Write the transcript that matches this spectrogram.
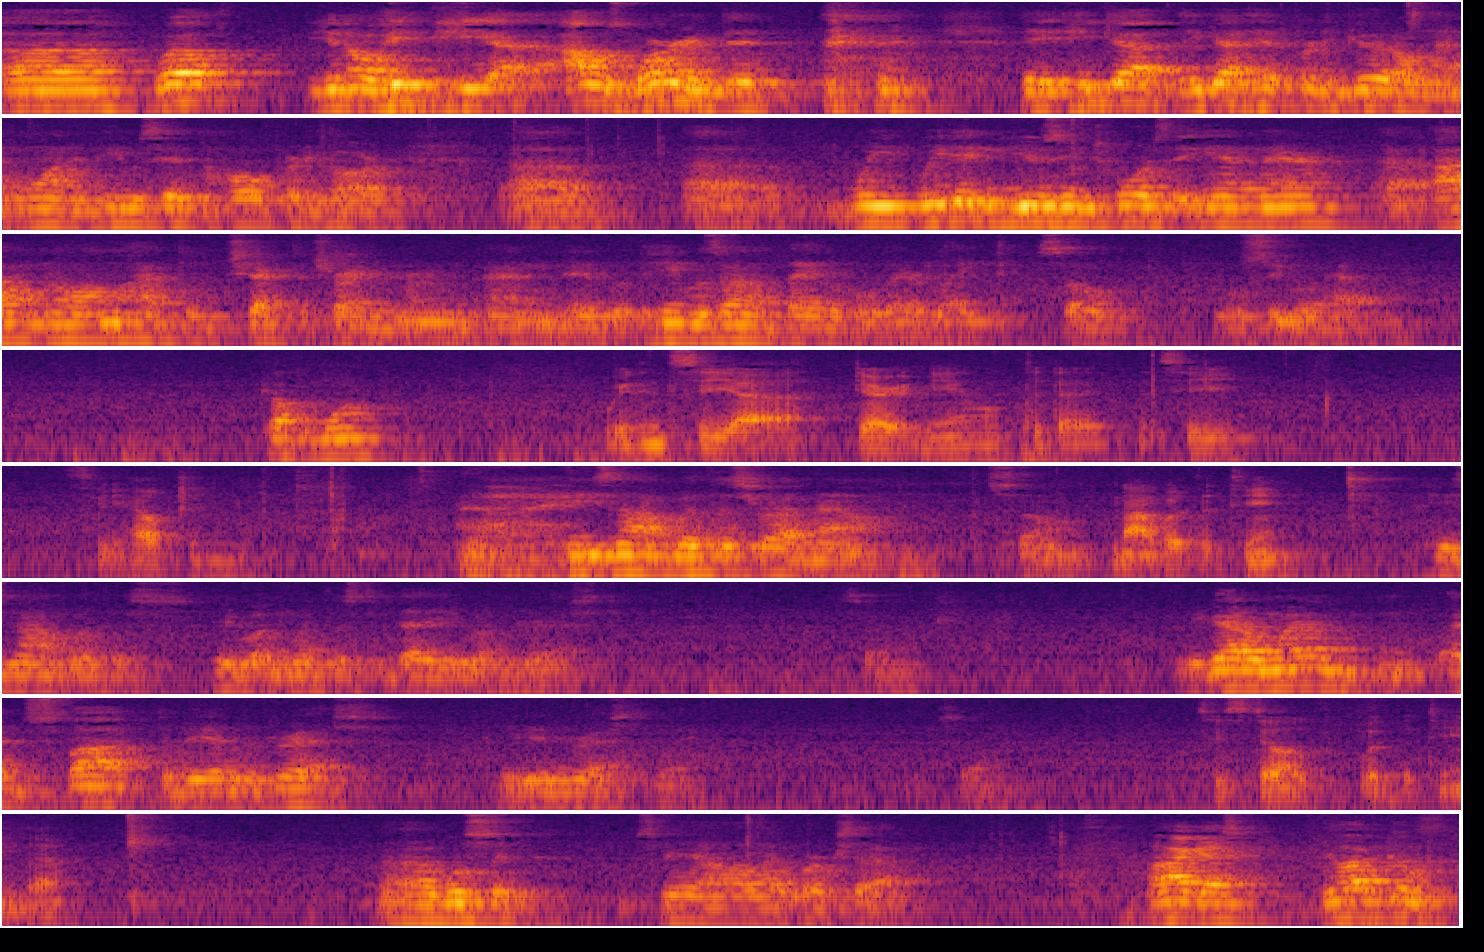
Uh, well, you know, he, he I was worried that he, got he got hit pretty good on that one, and he was hitting the hole pretty hard. Uh, we, we didn't use him towards the end there. Uh, I don't know. I'm gonna have to check the training room, and it, he was unavailable there late. So we'll see what happens. Couple more. We didn't see uh, Derek Neal today. Is he is he helping? He's not with us right now, so Not with the team. he's not with us. He wasn't with us today. He wasn't dressed. So you got to win a spot to be able to dress. He didn't dress today. So Is he still with the team though? uh, we'll see. See how all that works out. All right, guys. You'll have a good one.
